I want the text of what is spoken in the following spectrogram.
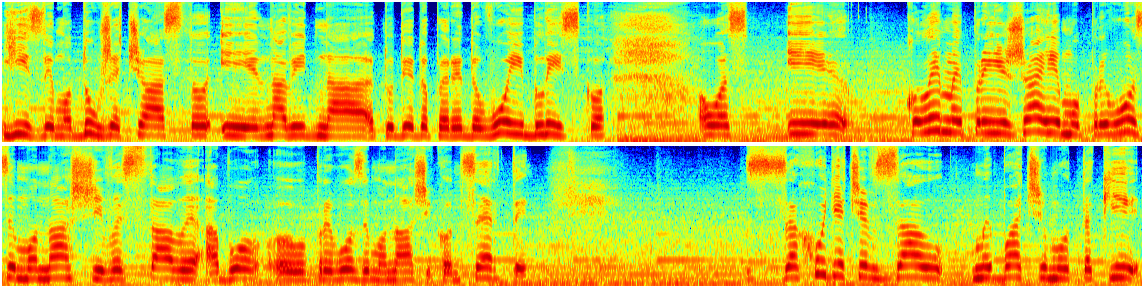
їздимо дуже часто і навіть на туди до передової близько. Ось і коли ми приїжджаємо, привозимо наші вистави або о, привозимо наші концерти. Заходячи в зал, ми бачимо такі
